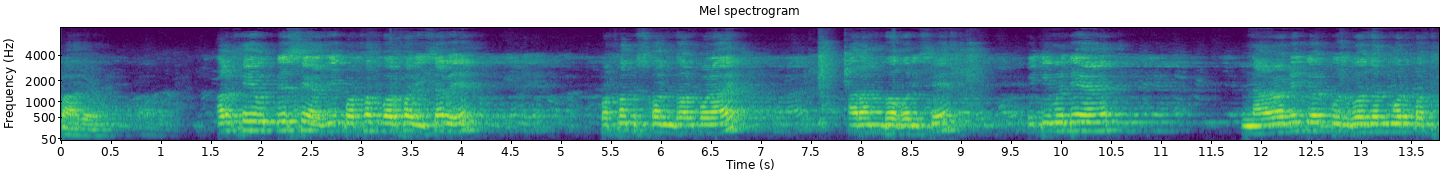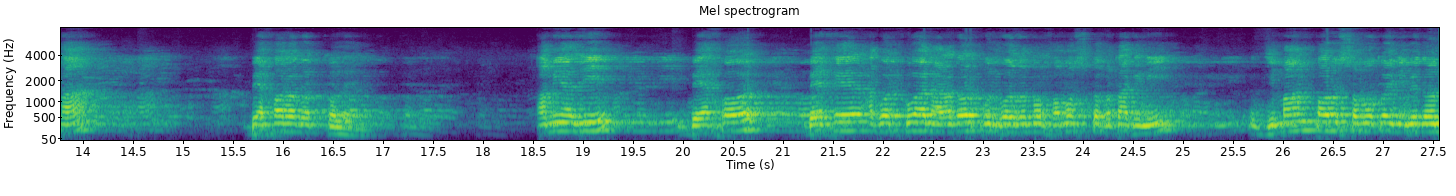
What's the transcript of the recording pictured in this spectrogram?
পাৰোঁ। আৰু সেই উদ্দেশ্যে আজি প্ৰথম বৰ্ষৰ হিচাপে প্ৰথম স্কন্ধৰ পৰাই আৰম্ভ কৰিছে। ইতিমধ্যে নাৰদে তেওঁৰ পূৰ্বজন্মৰ কথা বেশৰ আগত ক'লে। আমি আজি বেশৰ বেশে আগত কোৱা নাৰদৰ পূৰ্বজন্মৰ সমস্ত কথাখিনি যিমান পাৰোঁ চমুকৈ নিবেদন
